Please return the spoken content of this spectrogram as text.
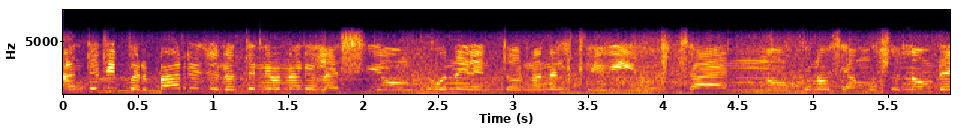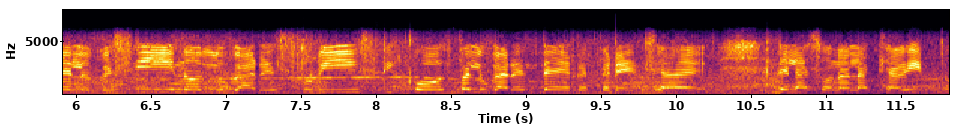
antes de Hiperbarrio yo no tenía una relación con el entorno en el que vivo, o sea, no conocía mucho el nombre de los vecinos, lugares turísticos, pues lugares de referencia de, la zona en la que habito.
